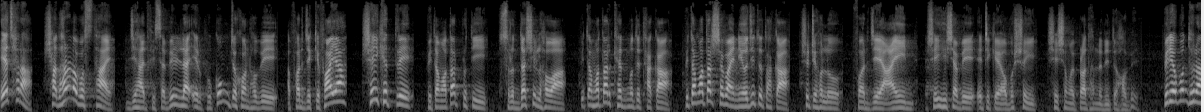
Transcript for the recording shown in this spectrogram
এছাড়া সাধারণ অবস্থায় জিহাদ ফিসাবিল্লাহ এর হুকুম যখন হবে, ফরজে কেফায়া, সেই ক্ষেত্রে পিতামাতার প্রতি শ্রদ্ধাশীল হওয়া, পিতামাতার খেদমতে থাকা, পিতামাতার সেবায় নিয়োজিত থাকা, সেটি হলো ফরজে আইন। সেই হিসাবে এটিকে অবশ্যই সেই সময় প্রাধান্য দিতে হবে। প্রিয় বন্ধুরা,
